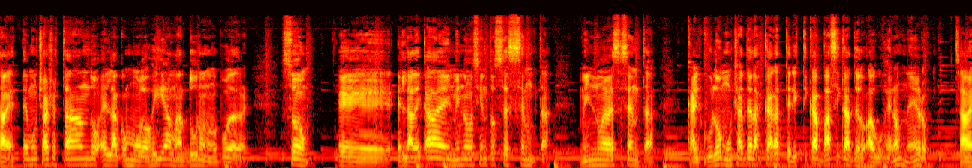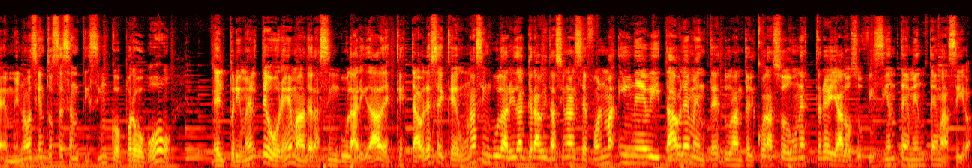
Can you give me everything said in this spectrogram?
O este muchacho está dando en la cosmología más duro, no lo puede ver. So, eh, en la década de 1960, 1960, calculó muchas de las características básicas de los agujeros negros. ¿Sabes? En 1965 probó el primer teorema de las singularidades que establece que una singularidad gravitacional se forma inevitablemente durante el colapso de una estrella lo suficientemente masiva.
